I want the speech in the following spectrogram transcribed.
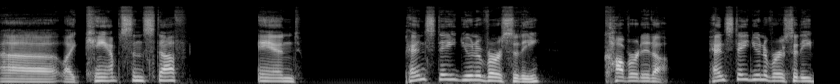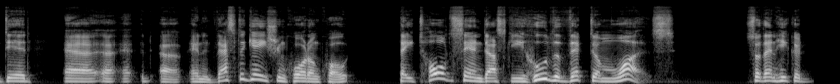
uh, like camps and stuff. And Penn State University covered it up. Penn State University did uh, uh, uh, an investigation, quote unquote. They told Sandusky who the victim was. So then he could,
